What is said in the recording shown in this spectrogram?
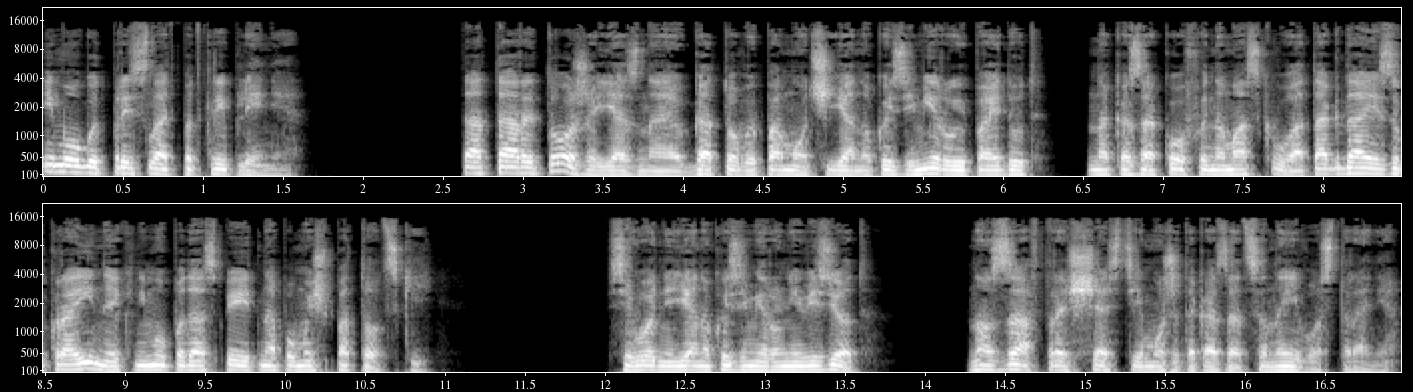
и могут прислать подкрепление. Татары тоже, я знаю, готовы помочь Яну Казимиру и пойдут на казаков и на Москву, а тогда из Украины к нему подоспеет на помощь Потоцкий. Сегодня Яну Казимиру не везет, но завтра счастье может оказаться на его стороне.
